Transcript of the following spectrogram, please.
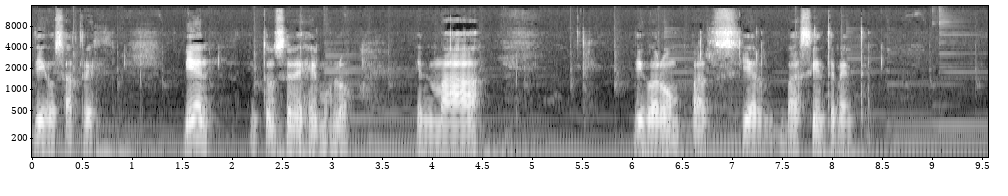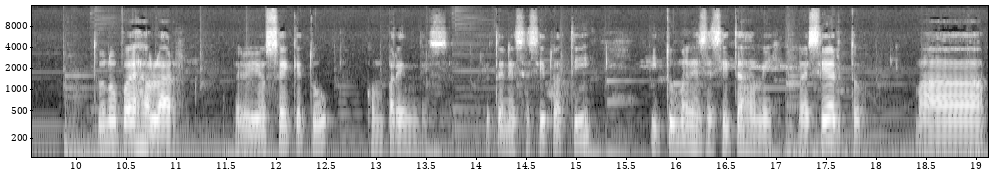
dijo Sartre. Bien, entonces dejémoslo en ma, dijo Aarón pacientemente. Tú no puedes hablar, pero yo sé que tú comprendes. Yo te necesito a ti y tú me necesitas a mí, ¿no es cierto? Ma.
